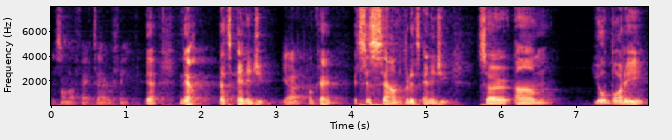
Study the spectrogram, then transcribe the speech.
the sun affects everything. Yeah. Now that's energy. Yeah. Okay? It's just sound, but it's energy. So um, your body,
